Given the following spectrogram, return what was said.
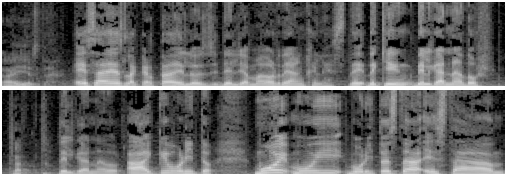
Ahí está. Esa es la carta de los, del llamador de ángeles, de, de quien, del ganador. Exacto. del ganador. Ay, qué bonito. Muy, muy bonito esta, esta mm,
